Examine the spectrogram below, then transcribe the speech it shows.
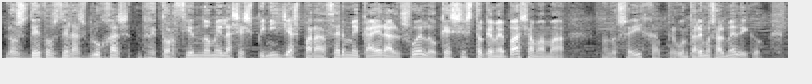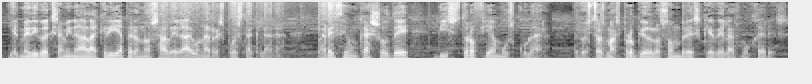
Los dedos de las brujas retorciéndome las espinillas para hacerme caer al suelo. ¿Qué es esto que me pasa, mamá? No lo sé, hija. Preguntaremos al médico. Y el médico examina a la cría, pero no sabe dar una respuesta clara. Parece un caso de distrofia muscular. Pero esto es más propio de los hombres que de las mujeres.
